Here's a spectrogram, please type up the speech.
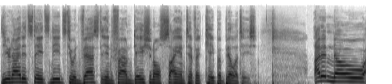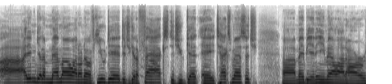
the United States needs to invest in foundational scientific capabilities. I didn't know. Uh, I didn't get a memo. I don't know if you did. Did you get a fax? Did you get a text message? Uh, maybe an email on our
